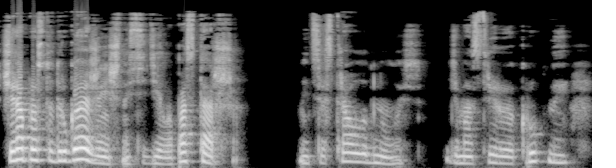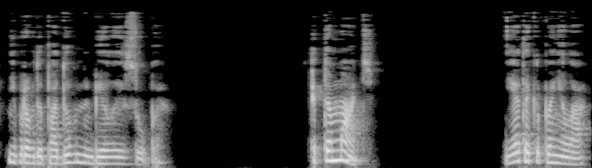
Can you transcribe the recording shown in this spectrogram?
Вчера просто другая женщина сидела, постарше. Медсестра улыбнулась, демонстрируя крупные, неправдоподобно белые зубы. Это мать. Я так и поняла.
